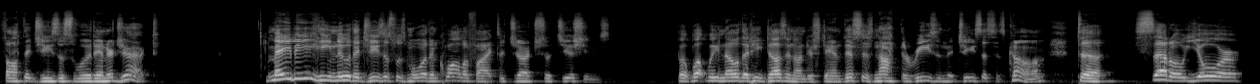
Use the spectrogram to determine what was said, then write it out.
thought that Jesus would interject. Maybe he knew that Jesus was more than qualified to judge such issues. But what we know that he doesn't understand, this is not the reason that Jesus has come to settle your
